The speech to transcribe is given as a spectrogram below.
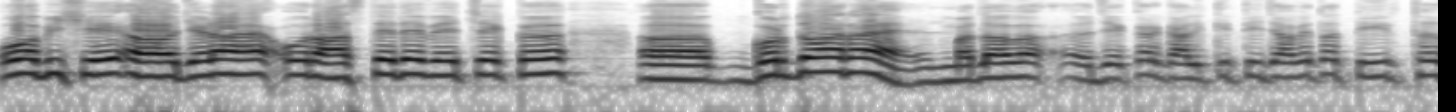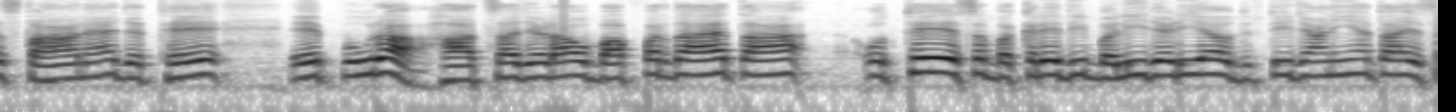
ਉਹ ਅਭਿਸ਼ੇਕ ਜਿਹੜਾ ਹੈ ਉਹ ਰਾਸਤੇ ਦੇ ਵਿੱਚ ਇੱਕ ਗੁਰਦੁਆਰਾ ਹੈ। ਮਤਲਬ ਜੇਕਰ ਗੱਲ ਕੀਤੀ ਜਾਵੇ ਤਾਂ ਤੀਰਥ ਸਥਾਨ ਹੈ ਜਿੱਥੇ ਇਹ ਪੂਰਾ ਹਾਦਸਾ ਜਿਹੜਾ ਉਹ ਵਾਪਰਦਾ ਹੈ, ਤਾਂ ਉੱਥੇ ਇਸ ਬੱਕਰੇ ਦੀ ਬਲੀ ਜਿਹੜੀ ਹੈ ਉਹ ਦਿੱਤੀ ਜਾਣੀ ਹੈ। ਤਾਂ ਇਸ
